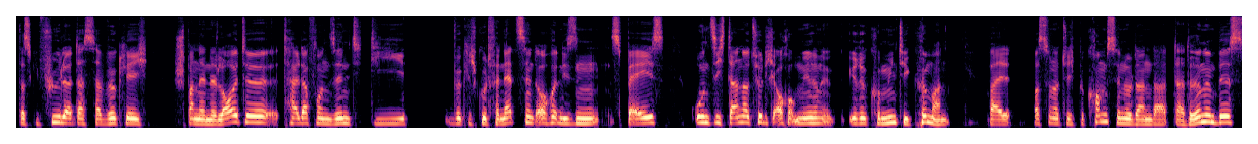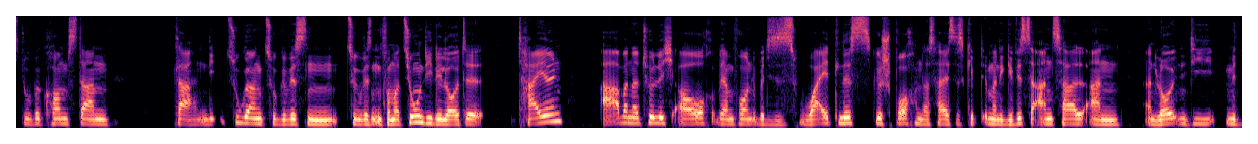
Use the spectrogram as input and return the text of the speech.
das Gefühl hat, dass da wirklich spannende Leute Teil davon sind, die wirklich gut vernetzt sind, auch in diesem Space und sich dann natürlich auch um ihre, ihre Community kümmern. Weil was du natürlich bekommst, wenn du dann da, da drinnen bist, du bekommst dann klar, Zugang zu gewissen, zu gewissen Informationen, die die Leute teilen, aber natürlich auch, wir haben vorhin über dieses Whitelist gesprochen, das heißt, es gibt immer eine gewisse Anzahl an, an Leuten, die mit,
